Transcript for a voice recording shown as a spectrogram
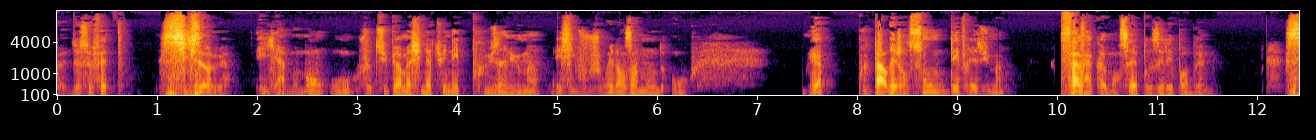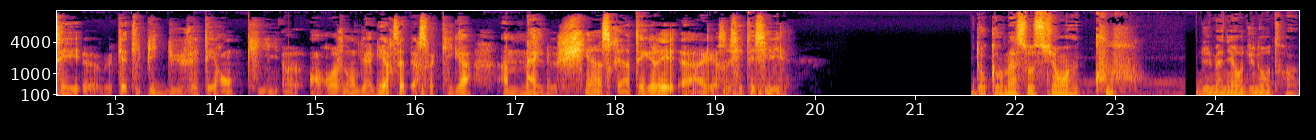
euh, de ce fait s'isole. Et il y a un moment où votre super machine à tuer n'est plus un humain. Et si vous jouez dans un monde où la plupart des gens sont des vrais humains, ça va commencer à poser des problèmes. C'est euh, le cas typique du vétéran qui, euh, en revenant de la guerre, s'aperçoit qu'il a un mal de chien à se réintégrer à la société civile. Donc en associant un coût d'une manière ou d'une autre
